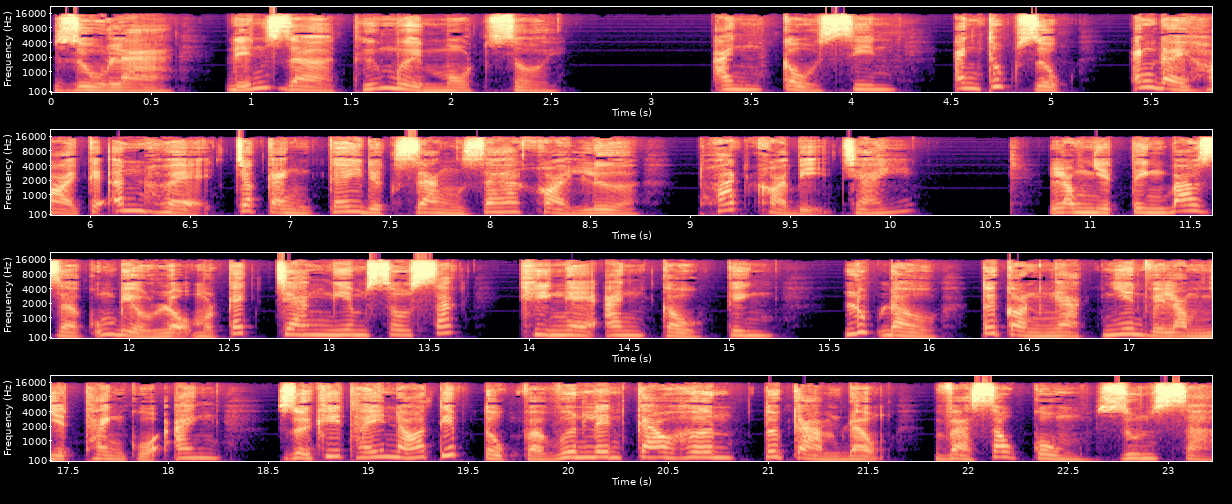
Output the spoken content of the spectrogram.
Dù là đến giờ thứ 11 rồi. Anh cầu xin, anh thúc giục, anh đòi hỏi cái ân huệ cho cành cây được giằng ra khỏi lửa, thoát khỏi bị cháy. Lòng nhiệt tình bao giờ cũng biểu lộ một cách trang nghiêm sâu sắc khi nghe anh cầu kinh. Lúc đầu tôi còn ngạc nhiên về lòng nhiệt thành của anh, rồi khi thấy nó tiếp tục và vươn lên cao hơn, tôi cảm động và sau cùng run sợ.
